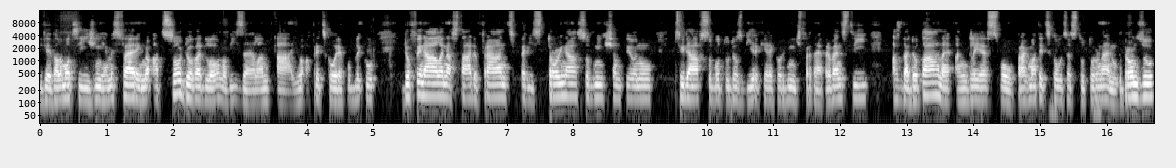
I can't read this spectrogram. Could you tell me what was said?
dvě velmoci jižní hemisféry. No a co dovedlo Nový Zéland a Africkou republiku do finále na de France, který z trojnásobných šampionů přidá v sobotu do sbírky rekordní čtvrté prvenství a zda dotáhne Anglie svou pragmatickou cestu turnajem k bronzu.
